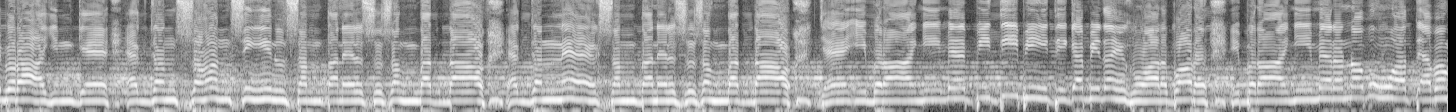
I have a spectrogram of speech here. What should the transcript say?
ইব্রাহিমকে একজন সহনশীল সন্তানের সুসংবাদ দাও। একজন নেক সন্তানের সুসংবাদ দাও যে ইব্রাহিমে পৃথিবী থেকে বিদায় হওয়ার পর ইব্রাহিমের নবুয়ত এবং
